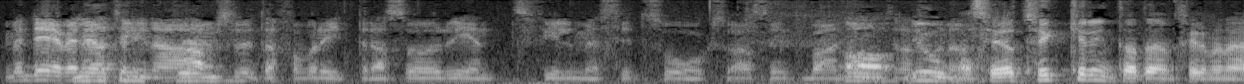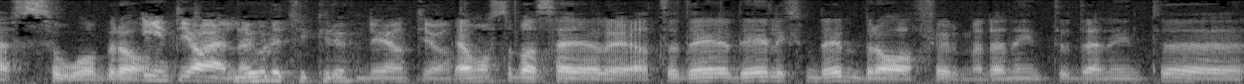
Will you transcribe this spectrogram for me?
Men det är väl inte dina tänkte- absoluta favoriter, alltså rent filmmässigt så också. Alltså inte bara en Ja, jo. Alltså jag tycker inte att den filmen är så bra. Inte jag heller. Jo, det tycker du. Det gör inte jag. Jag måste bara säga det. Att det, det, är liksom, det är en bra film, men den är inte... Den är inte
